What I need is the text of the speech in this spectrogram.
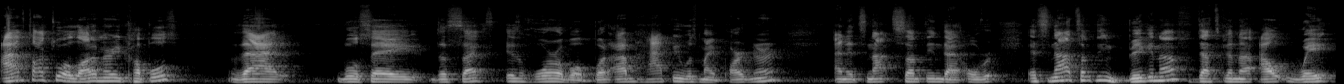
I've talked to a lot of married couples that will say the sex is horrible, but I'm happy with my partner, and it's not something that over. It's not something big enough that's gonna outweigh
